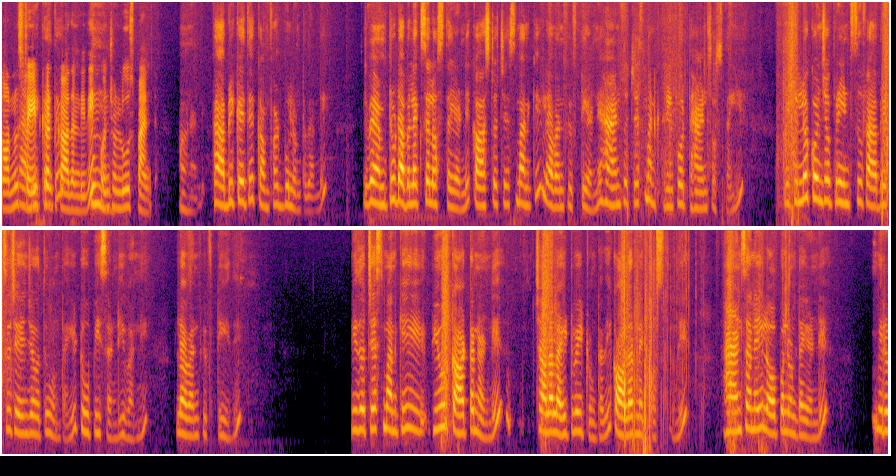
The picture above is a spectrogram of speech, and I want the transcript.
నార్మల్ స్ట్రైట్ కట్ కాదండి ఇది. కొంచెం లూజ్ ప్యాంట్. అవునండి. ఫ్యాబ్రిక్ అయితే కంఫర్టబుల్ ఉంటుందండి. ఇవి ఎం టూ డబల్ ఎక్స్ఎల్ వస్తాయండి. కాస్ట్ వచ్చేసి మనకి లెవెన్ ఫిఫ్టీ అండి. హ్యాండ్స్ వచ్చేసి మనకి త్రీ ఫోర్త్ హ్యాండ్స్ వస్తాయి. వీటిల్లో కొంచెం ప్రింట్స్ ఫ్యాబ్రిక్స్ చేంజ్ అవుతూ ఉంటాయి. టూ పీస్ అండి ఇవన్నీ. లెవెన్ ఫిఫ్టీ ఇది. ఇది వచ్చేసి మనకి ప్యూర్ కాటన్ అండి. చాలా లైట్ వెయిట్ ఉంటుంది కాలర్ నెక్ వస్తుంది. హ్యాండ్స్ అనేవి లోపల ఉంటాయండి మీరు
